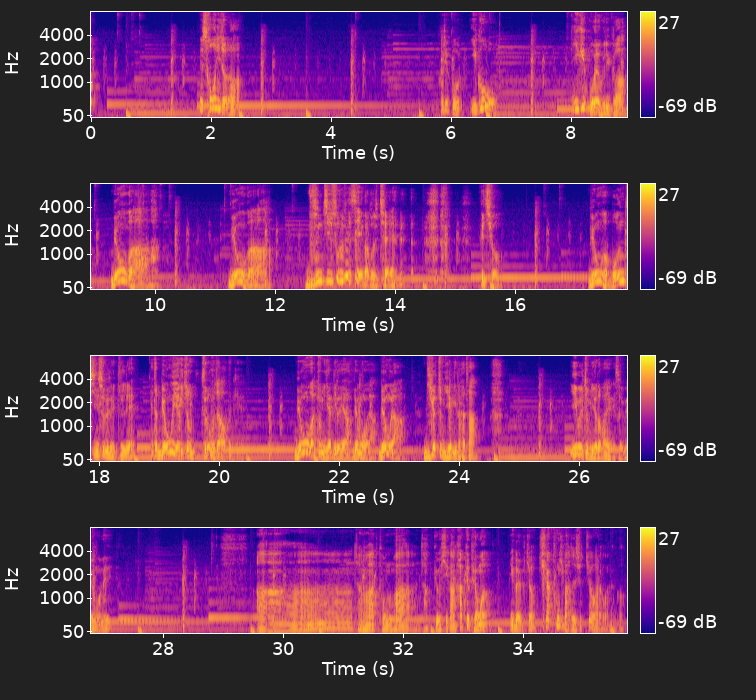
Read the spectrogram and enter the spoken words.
서원이잖아 그리고 이거 이게 뭐야 그러니까 명호가 명호가 무슨 진술을 했어 얘가 도대체 그쵸 명호가 뭔 진술을 했길래? 일단 명호 이야기 좀 들어보자 어떻게. 명호가 좀 이야기를 해야 명호야 명호야. 네가 좀 이야기를 하자. 입을 좀 열어봐야겠어요 명호의. 아 전화 통화 학교 시간 학교 병원. 이거 해보죠. 취약 통지 받으셨죠? 라고 하는 거.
